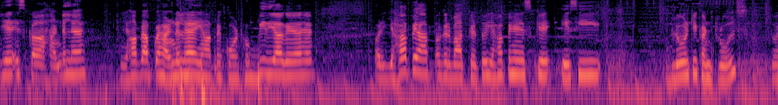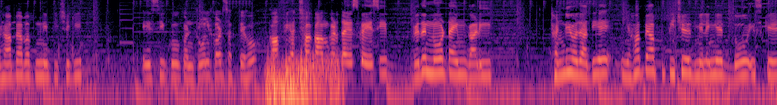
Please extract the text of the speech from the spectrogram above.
ये इसका हैंडल है। यहाँ पे आपको हैंडल है। यहाँ पे कोट हुक भी दिया गया है। और यहाँ पे आप अगर बात करते हो यहाँ पे हैं इसके एसी ब्लोअर के कंट्रोल्स तो यहाँ पे आप अपने पीछे की एसी को कंट्रोल कर सकते हो। काफ़ी अच्छा काम करता है इसका एसी विद इन नो टाइम गाड़ी ठंडी हो जाती है। यहाँ पे आपको पीछे मिलेंगे दो इसके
